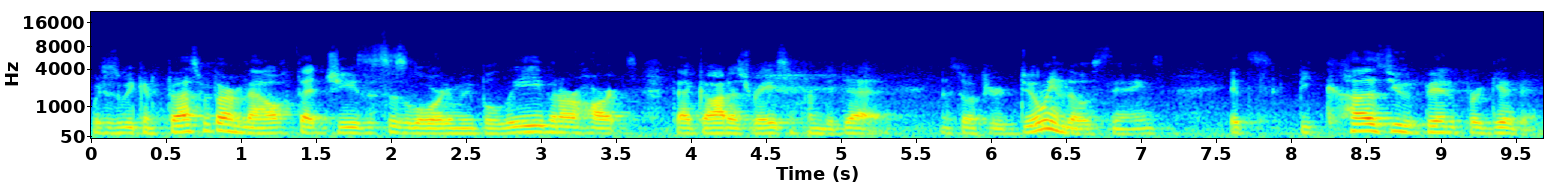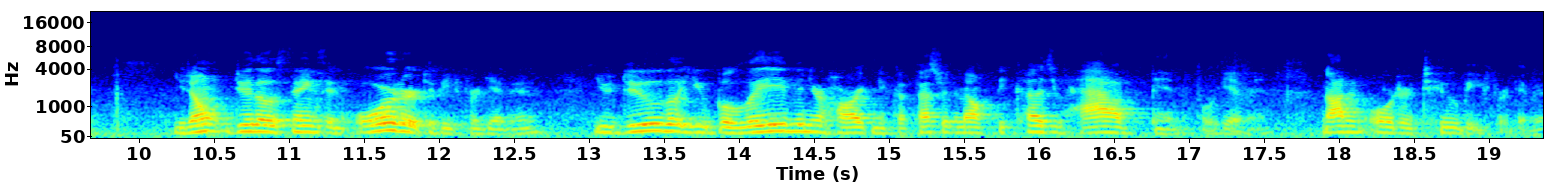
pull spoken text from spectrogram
which is we confess with our mouth that Jesus is Lord and we believe in our hearts that God has raised him from the dead. And so if you're doing those things, it's because you've been forgiven. You don't do those things in order to be forgiven. You do you believe in your heart and you confess with your mouth because you have been forgiven, not in order to be forgiven.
